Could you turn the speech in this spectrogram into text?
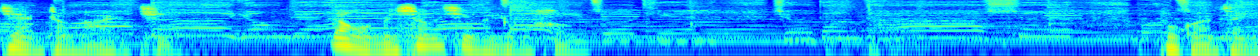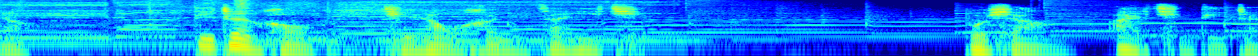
见证了爱情，让我们相信了永恒。不管怎样，地震后，请让我和你在一起。不想爱情地震，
